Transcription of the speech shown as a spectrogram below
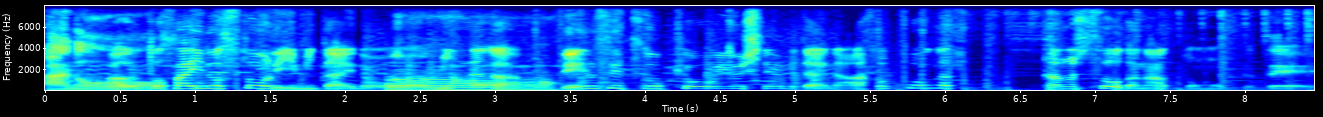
あアウのートサイドストーリーみたいのうん。をみんなが伝説を共有してるみたいなあそこが楽しそうだなと思ってて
